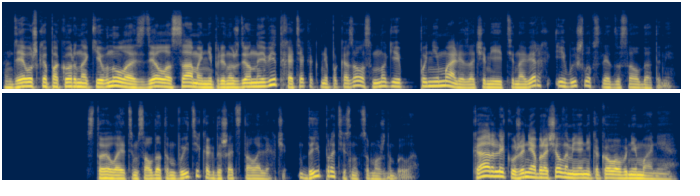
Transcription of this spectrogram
Девушка покорно кивнула, сделала самый непринужденный вид, хотя, как мне показалось, многие понимали, зачем ей идти наверх, и вышла вслед за солдатами. Стоило этим солдатам выйти, как дышать стало легче, да и протиснуться можно было. Карлик уже не обращал на меня никакого внимания.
